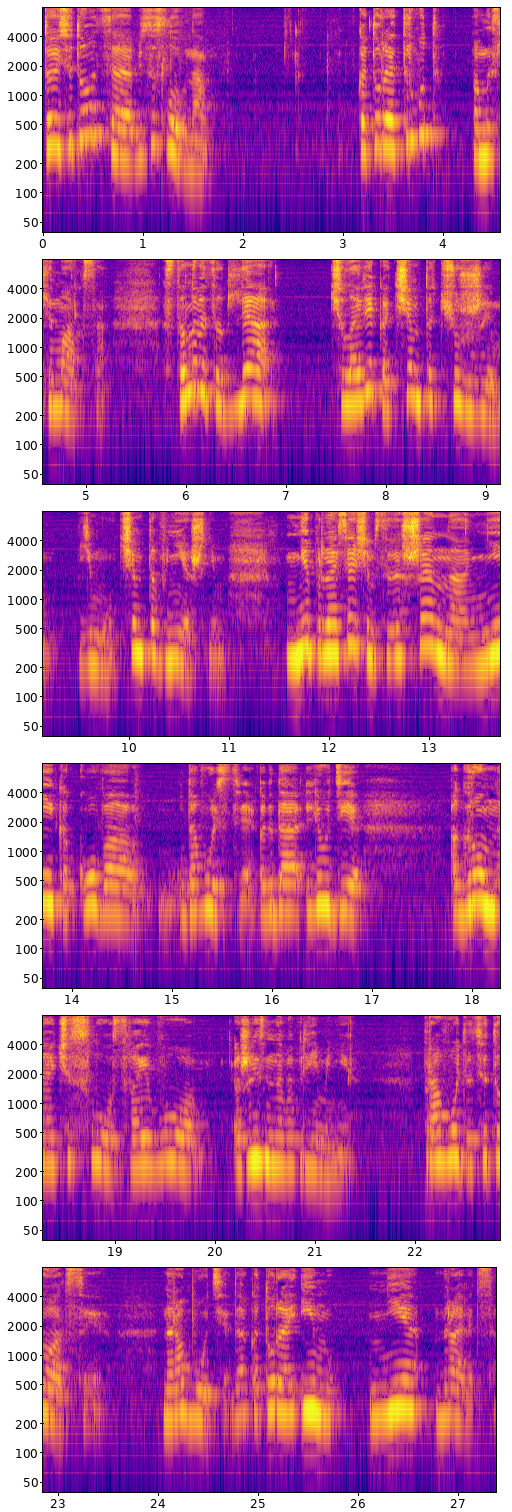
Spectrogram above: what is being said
То есть ситуация, безусловно, в которой труд, по мысли Маркса, становится для человека чем-то чужим ему, чем-то внешним, не приносящим совершенно никакого удовольствия, когда люди огромное число своего жизненного времени проводят ситуации на работе, да, которая им не нравится,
